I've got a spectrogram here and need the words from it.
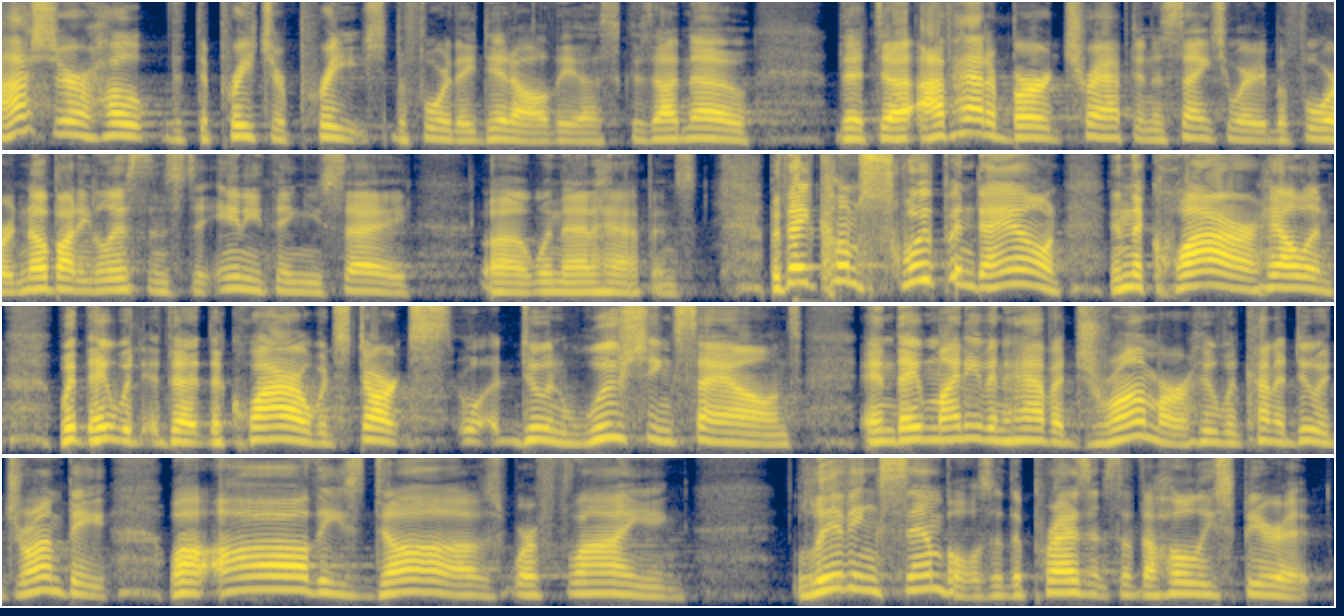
I sure hope that the preacher preached before they did all this because I know that uh, I've had a bird trapped in a sanctuary before. Nobody listens to anything you say uh, when that happens. But they'd come swooping down in the choir, Helen, they would, the, the choir would start doing whooshing sounds, and they might even have a drummer who would kind of do a drum beat while all these doves were flying, living symbols of the presence of the Holy Spirit.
